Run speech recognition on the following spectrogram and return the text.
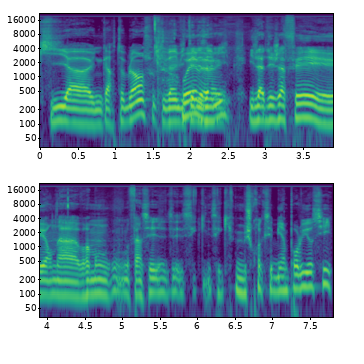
qui a une carte blanche ou qui va inviter des amis Il l'a déjà fait et on a vraiment. Enfin, c'est, je crois que c'est bien pour lui aussi.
